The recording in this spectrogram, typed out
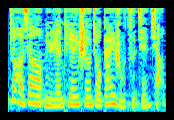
就好像女人天生就该如此坚强。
